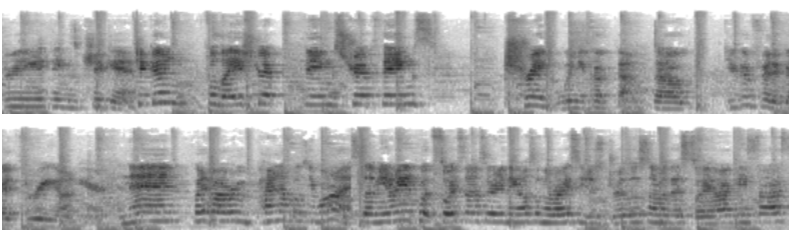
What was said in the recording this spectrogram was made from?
three things of chicken. Chicken filet strip things, strip things, shrink when you cook them. So you can fit a good three on here. And then put however many pineapples you want. So you don't need to put soy sauce or anything else on the rice. You just drizzle some of this soyaki sauce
